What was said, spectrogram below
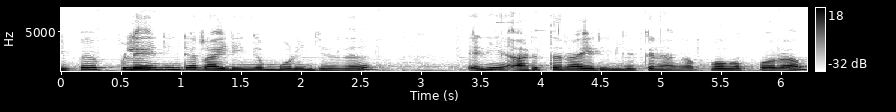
இப்போ பிளேனின் ரைடிங்கும் முடிஞ்சது. இனி அடுத்த ரைடிங்குக்கு நாங்கள் போக போகிறோம்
